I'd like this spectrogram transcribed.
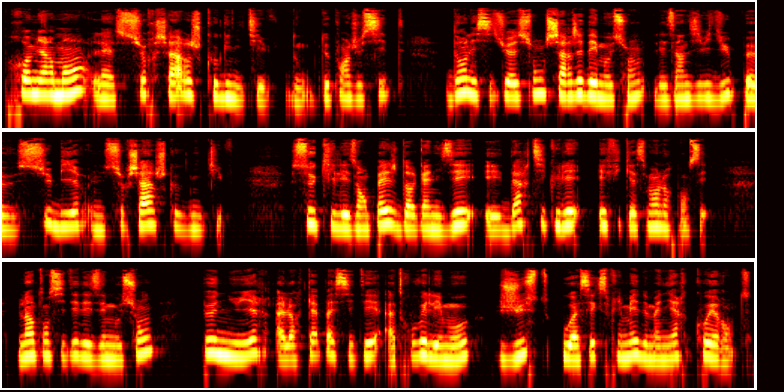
Premièrement, la surcharge cognitive. Donc, deux points, je cite. Dans les situations chargées d'émotions, les individus peuvent subir une surcharge cognitive, ce qui les empêche d'organiser et d'articuler efficacement leurs pensées. L'intensité des émotions peut nuire à leur capacité à trouver les mots justes ou à s'exprimer de manière cohérente.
